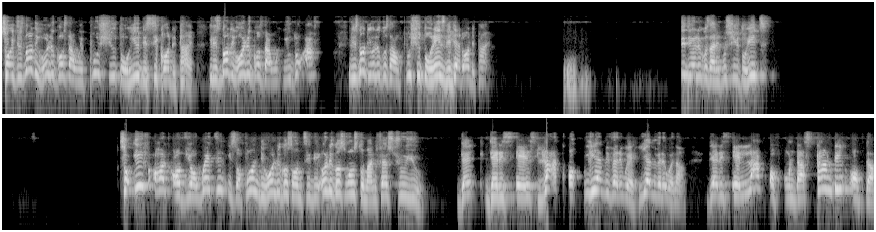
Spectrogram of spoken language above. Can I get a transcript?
So it is not the Holy Ghost that will push you to heal the sick all the time. It is not the Holy Ghost that will, you don't have. It is not the Holy Ghost that will push you to raise the dead all the time. It is the Holy Ghost that will push you to eat. So if all of your waiting is upon the Holy Ghost until the Holy Ghost wants to manifest through you, then there is a lack of hear me very well. Hear me very well now. There is a lack of understanding of the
